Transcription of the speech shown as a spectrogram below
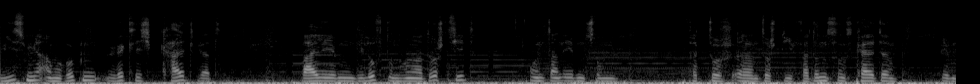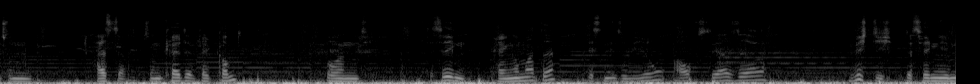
wie es mir am Rücken wirklich kalt wird, weil eben die Luft unten durchzieht und dann eben zum durch, äh, durch die Verdunstungskälte eben zum heißt ja, zum Kälteeffekt kommt. Und deswegen Hängematte ist eine Isolierung auch sehr, sehr wichtig. Deswegen eben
